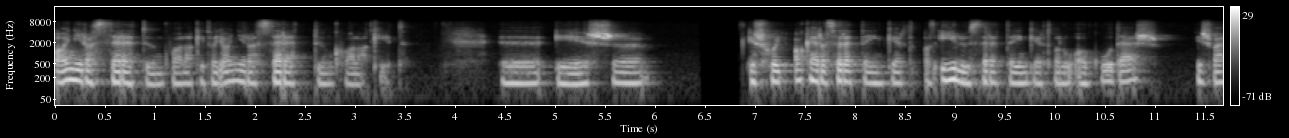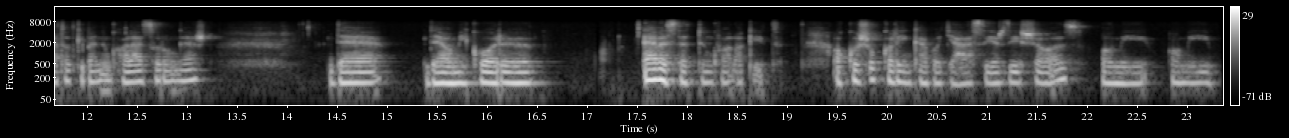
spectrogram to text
annyira szeretünk valakit, vagy annyira szerettünk valakit. És, és hogy akár a szeretteinkért, az élő szeretteinkért való aggódás is válthat ki bennünk halálszorongást, de, de amikor elvesztettünk valakit, akkor sokkal inkább a gyászérzése az, ami, ami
